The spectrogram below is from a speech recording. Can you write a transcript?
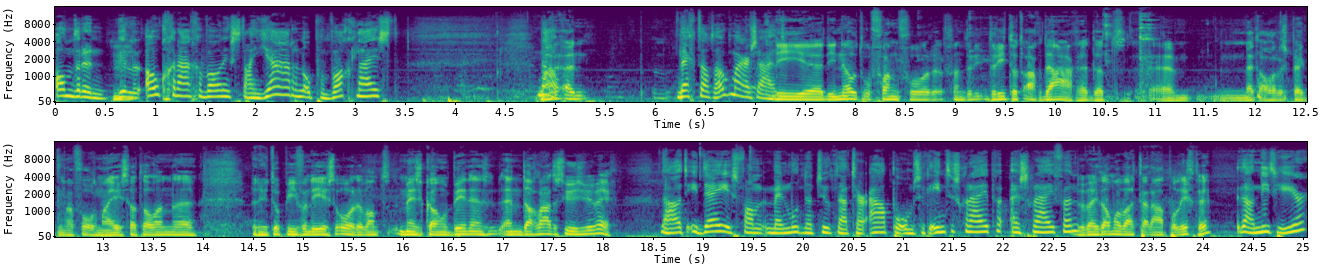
anderen willen ook graag een woning. Staan jaren op een wachtlijst. Nou, Maar een, leg dat ook maar eens uit. die, eh, die noodopvang voor, van drie, drie tot acht dagen, dat, ehm, met alle respect, maar volgens mij is dat al een, eh, een utopie van de eerste orde. Want mensen komen binnen en, en een dag later sturen ze weer weg. Nou, het idee is van, men moet natuurlijk naar Ter Apel om zich in te schrijven. eh, schrijven. We weten allemaal waar Ter Apel ligt, hè? Nou, niet hier.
